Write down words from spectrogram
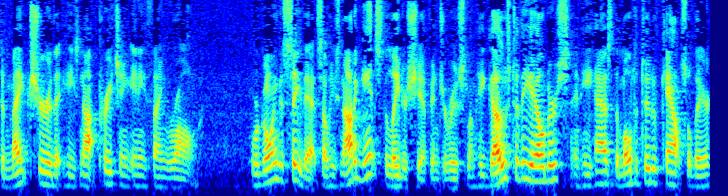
to make sure that he's not preaching anything wrong. We're going to see that. So he's not against the leadership in Jerusalem. He goes to the elders and he has the multitude of counsel there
